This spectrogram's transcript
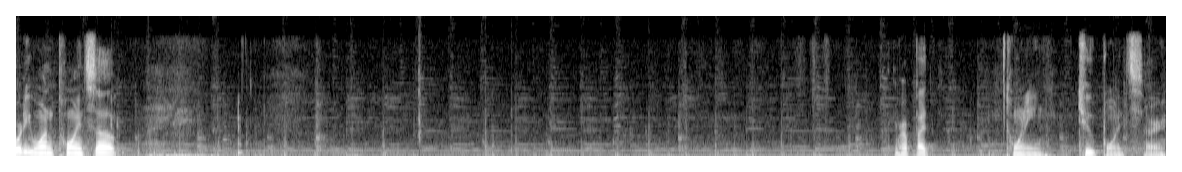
Forty-one points up. We're up by 22 points, sorry.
